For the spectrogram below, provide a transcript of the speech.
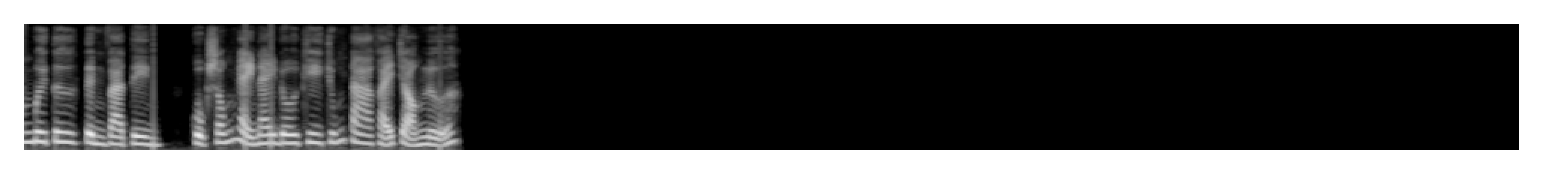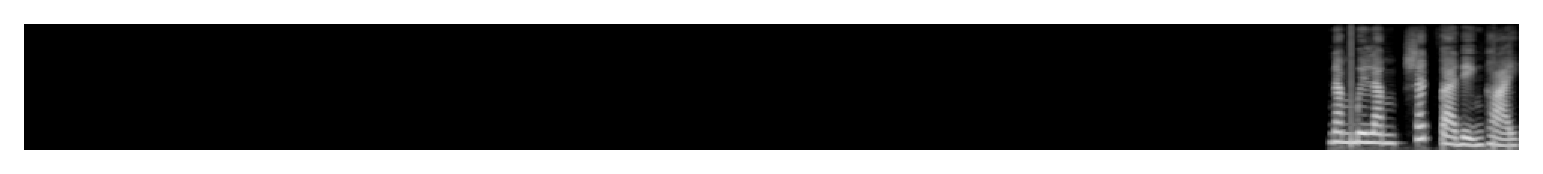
54 Tình và tiền, cuộc sống ngày nay đôi khi chúng ta phải chọn lựa. Năm mươi lăm Sách và điện thoại.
